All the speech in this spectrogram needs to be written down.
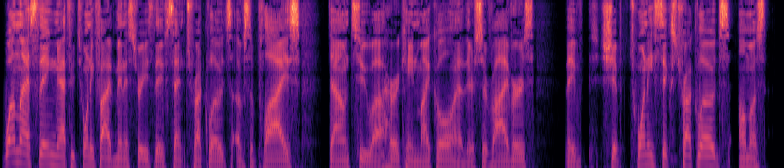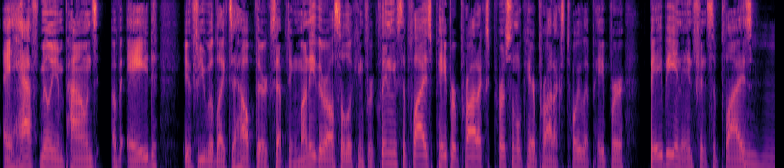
One last thing Matthew 25 Ministries, they've sent truckloads of supplies down to uh, Hurricane Michael. Uh, they're survivors. They've shipped 26 truckloads, almost a half million pounds of aid. If you would like to help, they're accepting money. They're also looking for cleaning supplies, paper products, personal care products, toilet paper, baby and infant supplies, Mm-hmm.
